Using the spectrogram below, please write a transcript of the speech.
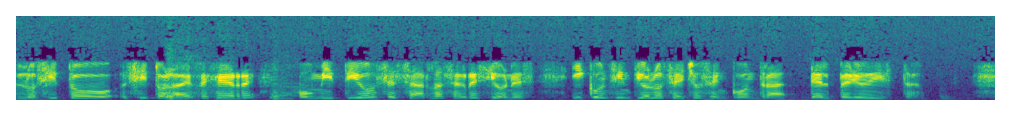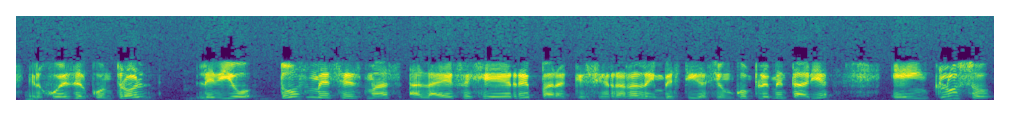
lo cito, cito a la FGR, omitió cesar las agresiones y consintió los hechos en contra del periodista. El juez del control le dio dos meses más a la FGR para que cerrara la investigación complementaria e incluso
